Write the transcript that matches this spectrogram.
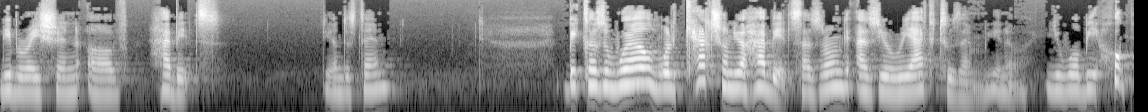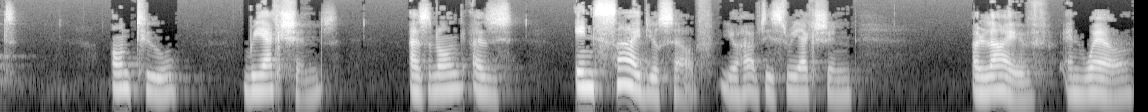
liberation of habits. Do you understand? Because the world will catch on your habits as long as you react to them. You know, you will be hooked onto reactions as long as inside yourself, you have this reaction alive and well.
